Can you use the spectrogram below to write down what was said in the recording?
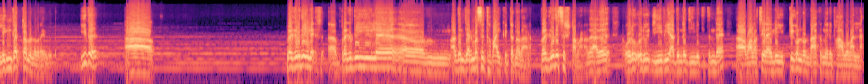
ലിംഗത്വം എന്ന് പറയുന്നത്. ഇത് പ്രകൃതിയിലെ പ്രകൃതിയിൽ അതിന് ജന്മസിദ്ധമായി കിട്ടുന്നതാണ്. പ്രകൃതി സൃഷ്ടമാണ് അത് അത് ഒരു ഒരു ജീവി അതിന്റെ ജീവിതത്തിന്റെ വളർച്ചയിൽ അതിന്റെ യുക്തി കൊണ്ടുണ്ടാക്കുന്ന ഒരു ഭാവമല്ല.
